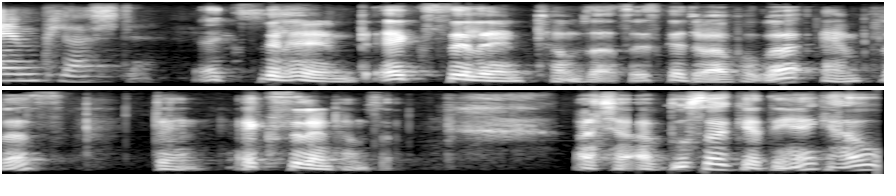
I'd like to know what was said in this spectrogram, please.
M plus ten excellent excellent Hamza. तो इसका जवाब होगा M plus ten excellent Hamza. अच्छा अब दूसरा कहते हैं कि how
